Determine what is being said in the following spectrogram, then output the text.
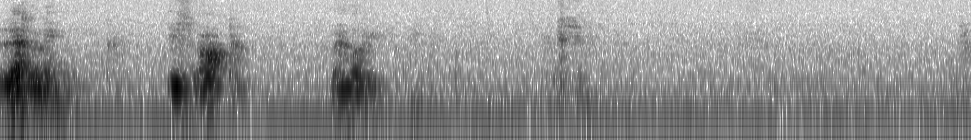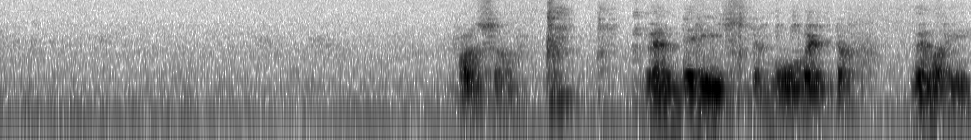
Learning is not memory. Also, when there is the movement of memory,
